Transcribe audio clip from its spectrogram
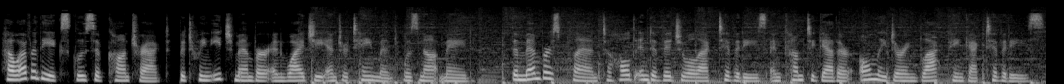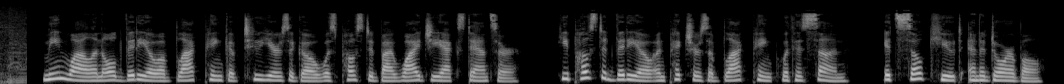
However the exclusive contract between each member and YG Entertainment was not made. The members plan to hold individual activities and come together only during Blackpink activities. Meanwhile an old video of Blackpink of two years ago was posted by YGX Dancer. He posted video and pictures of Blackpink with his son. It's so cute and adorable.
